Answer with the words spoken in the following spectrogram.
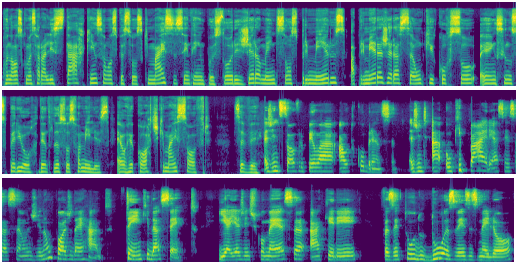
quando elas começaram a listar quem são as pessoas que mais se sentem impostores, geralmente são os primeiros, a primeira geração que cursou é, ensino superior dentro das suas famílias. É o recorte que mais sofre. Você vê. A gente sofre pela autocobrança. A gente, a, o que para é a sensação de não pode dar errado, tem que dar certo. E aí a gente começa a querer fazer tudo duas vezes melhor,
